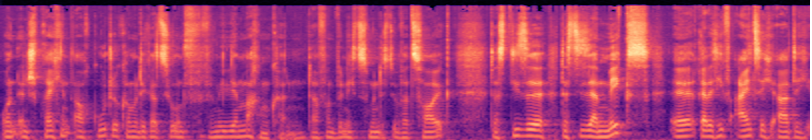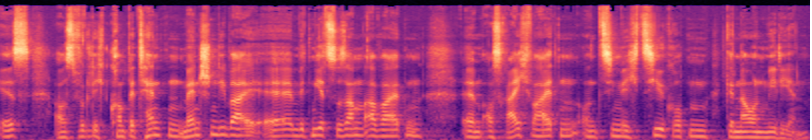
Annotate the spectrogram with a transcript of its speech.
und entsprechend auch gute Kommunikation für Familien machen können. Davon bin ich zumindest überzeugt, dass, diese, dass dieser Mix äh, relativ einzigartig ist aus wirklich kompetenten Menschen, die bei, äh, mit mir zusammenarbeiten, ähm, aus Reichweiten und ziemlich zielgruppengenauen Medien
